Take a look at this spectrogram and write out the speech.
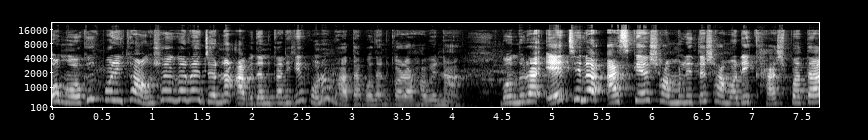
ও মৌখিক পরীক্ষা অংশগ্রহণের জন্য আবেদনকারীকে কোনো ভাতা প্রদান করা হবে না। বন্ধুরা, এ ছিল আজকের সম্মিলিত সামরিক হাসপাতাল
